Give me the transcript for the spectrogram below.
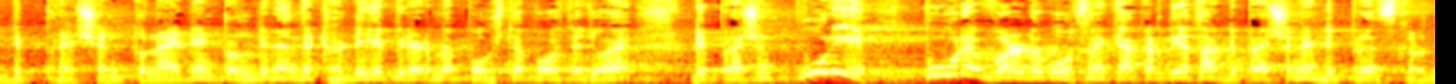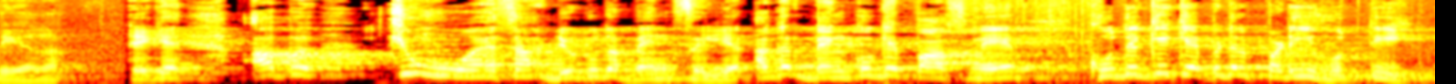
डिप्रेशन तो 1929 से 30 के पीरियड में पहुँचते पहुँचते जो है डिप्रेशन पूरी, पूरे वर्ल्ड को उसने क्या कर दिया था? डिप्रेशन ने डिप्रेस कर दिया था। ठीक है? अब क्यों हुआ ऐसा? Due to the bank failure अगर बैंकों के पास में खुद की कैपिटल पड़ी होती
